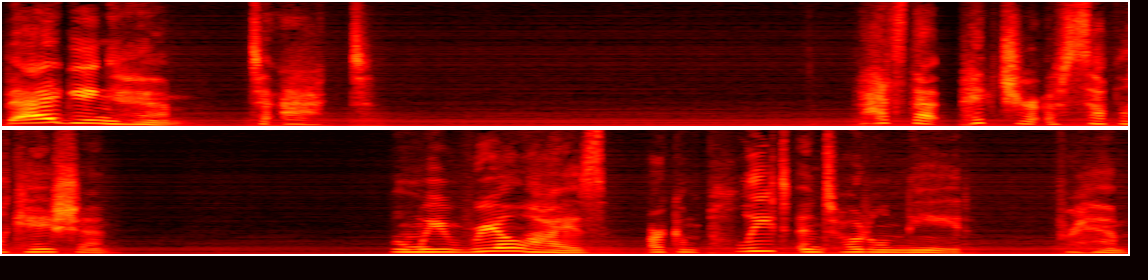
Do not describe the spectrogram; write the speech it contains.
begging Him to act. That's that picture of supplication. When we realize our complete and total need for Him.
